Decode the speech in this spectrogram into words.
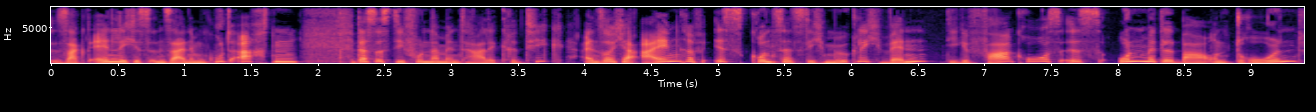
sagt Ähnliches in seinem Gutachten. Das ist die fundamentale Kritik. Ein solcher Eingriff ist grundsätzlich möglich, wenn die Gefahr groß ist, unmittelbar und drohend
